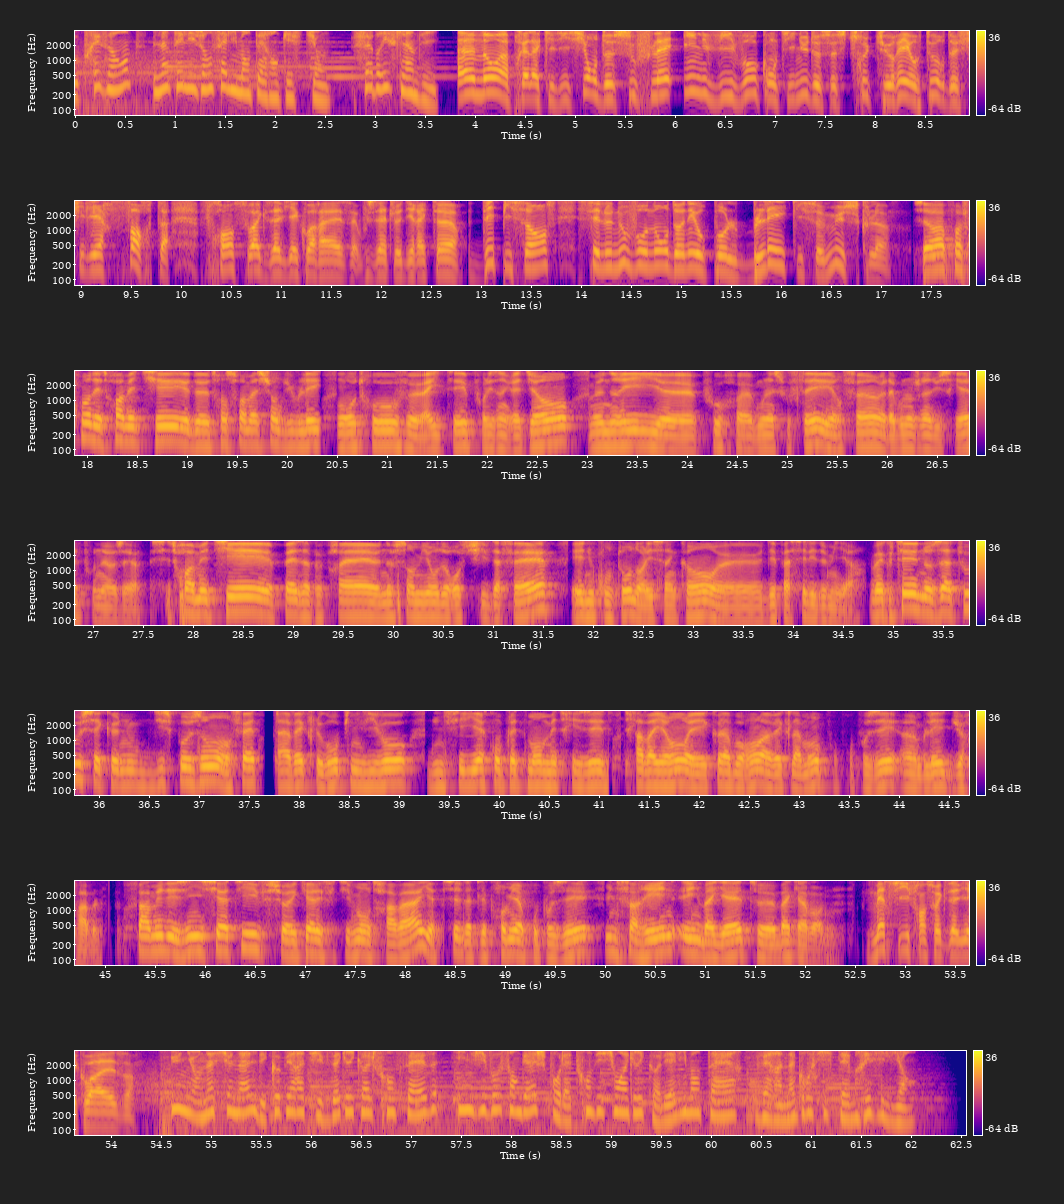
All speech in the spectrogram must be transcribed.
Présente l'intelligence alimentaire en question. Fabrice Lundi. Un an après l'acquisition de Soufflet, InVivo continue de se structurer autour de filières fortes. François-Xavier Quarez, vous êtes le directeur d'Epicence. C'est le nouveau nom donné au pôle blé qui se muscle. C'est le rapprochement des trois métiers de transformation du blé. On retrouve euh, Haïté pour les ingrédients, Meunerie euh, pour euh, Moulin Soufflé et enfin la boulangerie industrielle pour Neozer. Ces trois métiers pèsent à peu près 900 millions d'euros de chiffre d'affaires et nous comptons dans les cinq ans dépasser les 2 milliards. Bah écoutez, nos atouts, c'est que nous disposons en fait avec le groupe InVivo d'une filière complètement maîtrisée, travaillant et collaborant avec l'amont pour proposer un blé durable. Parmi les initiatives sur lesquelles effectivement on travaille, c'est d'être les premiers à proposer une farine et une baguette euh, bas carbone. Merci François-Xavier Quarez. Union nationale des coopératives agricoles françaises, InVivo s'engage pour la transition agricole et alimentaire vers un agrosystème résilient.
